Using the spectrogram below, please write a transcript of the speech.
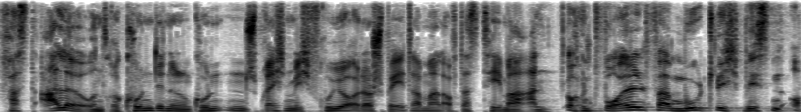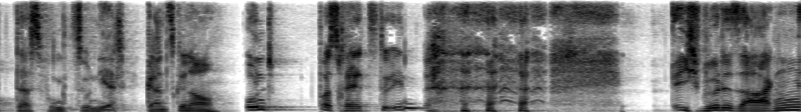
Fast alle unsere Kundinnen und Kunden sprechen mich früher oder später mal auf das Thema an. Und wollen vermutlich wissen, ob das funktioniert. Ganz genau. Und was rätst du ihnen? Ich würde sagen,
